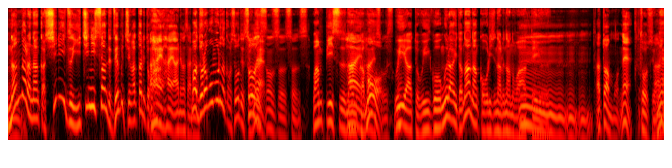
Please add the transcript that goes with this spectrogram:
うんなんならなんかシリーズ123で全部違ったりとか、はいはいありますありますまあドラゴンボールなんかもそうですよねそう。そうそうですワンピースなんかも We Are と We Go ぐらいだななんかオリジナルなのはっていう。あとはもうねあそうですよね。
